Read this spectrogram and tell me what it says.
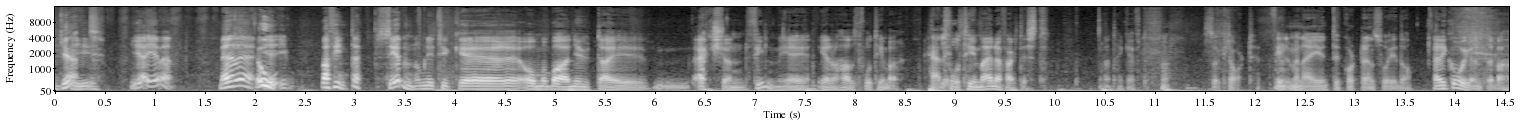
Gött! I, jajamän. Men eh, Oh! eh, varför inte? Se den om ni tycker om att bara njuta i actionfilm i en och en halv, två timmar. Härligt. Två timmar är den faktiskt. Jag tänker efter. Såklart. Filmerna är ju inte kortare än så idag. Ja, det går ju inte va?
